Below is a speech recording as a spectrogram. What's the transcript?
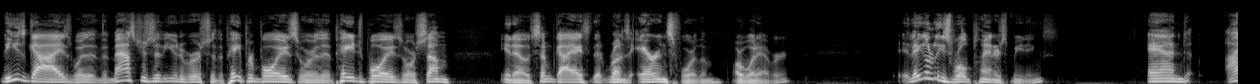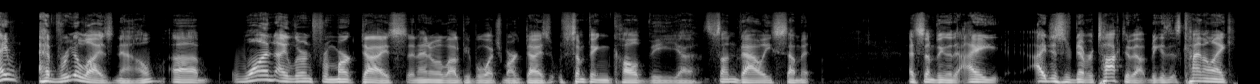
these guys, whether the masters of the universe or the paper boys or the page boys or some, you know, some guys that runs errands for them or whatever, they go to these world planners meetings. And I have realized now. Uh, one, I learned from Mark Dice, and I know a lot of people watch Mark Dice. It was something called the uh, Sun Valley Summit. That's something that I I just have never talked about because it's kind of like,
